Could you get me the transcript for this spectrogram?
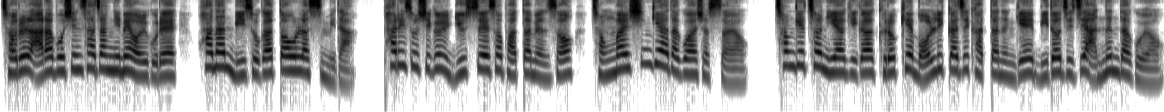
저를 알아보신 사장님의 얼굴에 환한 미소가 떠올랐습니다. 파리 소식을 뉴스에서 봤다면서 정말 신기하다고 하셨어요. 청계천 이야기가 그렇게 멀리까지 갔다는 게 믿어지지 않는다고요.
